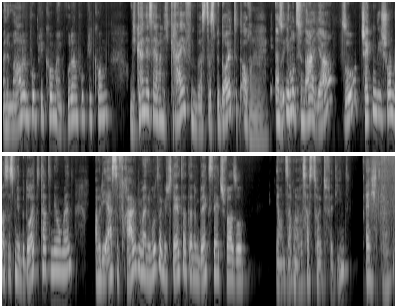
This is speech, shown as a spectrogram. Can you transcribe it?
meine Mom im Publikum, mein Bruder im Publikum. Und die können das ja aber nicht greifen, was das bedeutet. Auch, also emotional ja, so, checken die schon, was es mir bedeutet hat in dem Moment. Aber die erste Frage, die meine Mutter gestellt hat dann im Backstage, war so: Ja, und sag mal, was hast du heute verdient? Echt? Ja?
